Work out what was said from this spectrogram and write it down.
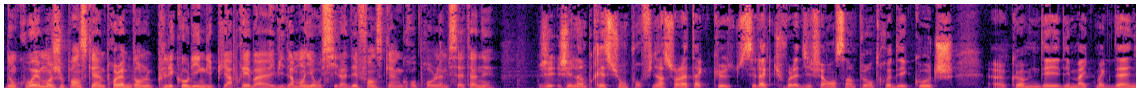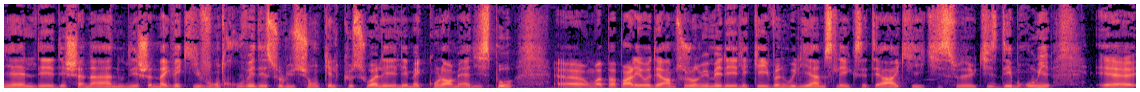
Donc ouais, moi je pense qu'il y a un problème dans le play calling et puis après, bah évidemment il y a aussi la défense qui a un gros problème cette année. J'ai l'impression, pour finir sur l'attaque, que c'est là que tu vois la différence un peu entre des coachs euh, comme des, des, Mike McDaniel, des, des Shanahan ou des Sean McVay qui vont trouver des solutions, quels que soient les, les mecs qu'on leur met à dispo. Euh, on va pas parler aux Rams aujourd'hui, mais les, les Kevin Williams, les etc., qui, qui, se, qui se débrouillent. Euh,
